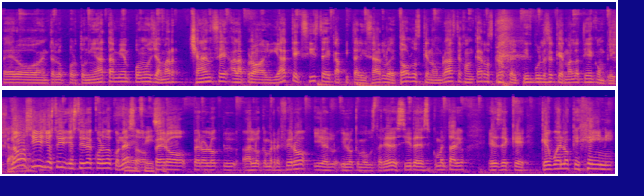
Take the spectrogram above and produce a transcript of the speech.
pero entre la oportunidad también podemos llamar chance a la probabilidad que existe de capitalizarlo. De todos los que nombraste, Juan Carlos, creo que el Pitbull es el que más la tiene complicada. No, sí, yo estoy, yo estoy de acuerdo con eso, difícil. pero, pero lo- a lo que me refiero y, el- y lo que me gustaría decir de ese comentario es de que qué bueno que Haney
